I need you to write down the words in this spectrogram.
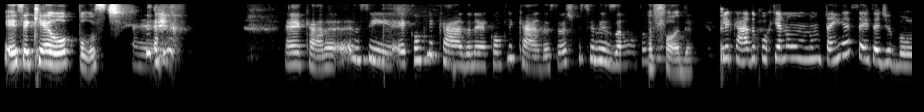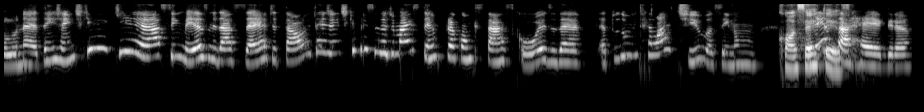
Esse aqui é o post. É. é, cara, assim, é complicado, né? É complicado. Eu acho que essa ilusão. É foda complicado porque não, não tem receita de bolo, né? Tem gente que, que é assim mesmo e dá certo e tal, e tem gente que precisa de mais tempo para conquistar as coisas. É, é tudo muito relativo, assim, não, Com certeza. tem essa regra.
